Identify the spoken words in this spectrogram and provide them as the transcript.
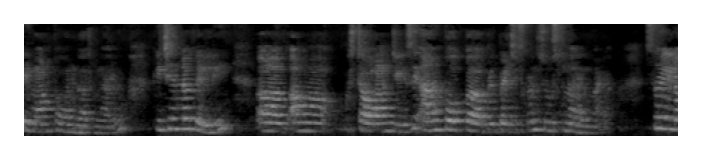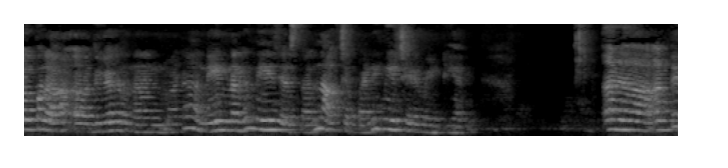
డిమాండ్ పవన్ గారు ఉన్నారు. కిచెన్లోకి వెళ్ళి స్టవ్ ఆన్ చేసి ఆమె పోపు ప్రిపేర్ చేసుకొని చూస్తున్నారు అనమాట సో ఈ లోపల ఆ, దివ్య గారు అనమాట నేను నన్ను నేనే చేస్తాను నాకు చెప్పండి మీరు చేయడం ఏంటి అని. అంటే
